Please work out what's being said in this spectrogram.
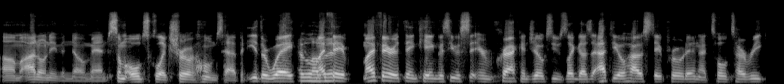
um, I don't even know, man, some old school like Sherlock Holmes. But either way, my favorite, my favorite thing came because he was sitting here cracking jokes. He was like, I was at the Ohio State Pro Day, and I told Tyreek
